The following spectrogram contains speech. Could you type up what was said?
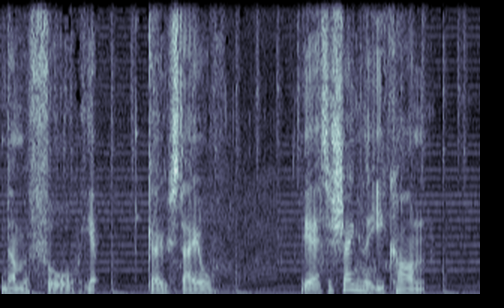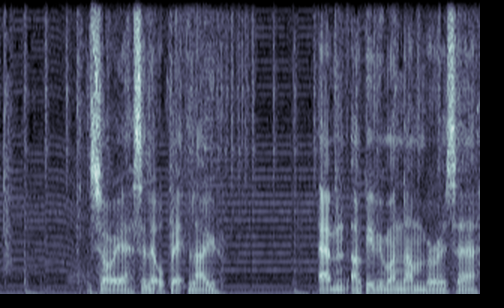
Number four. Yep. Ghost Ale. Yeah, it's a shame that you can't... Sorry, that's a little bit low. Um, I'll give you my number as a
